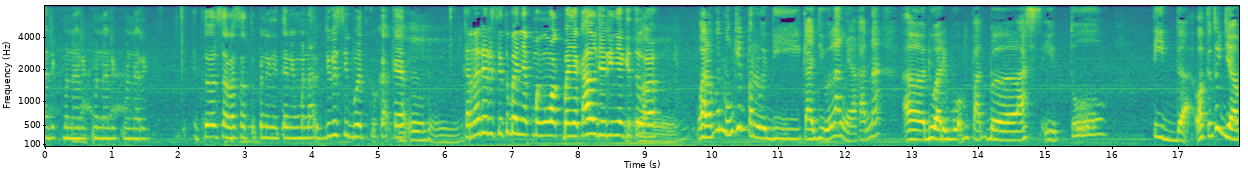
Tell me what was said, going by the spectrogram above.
menarik menarik menarik menarik. Itu salah satu penelitian yang menarik juga sih buatku kak kayak Mhm. karena dari situ banyak menguak banyak hal jadinya gitu loh. Walaupun mungkin perlu dikaji ulang ya karena eh, 2014 itu tidak waktu itu jam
